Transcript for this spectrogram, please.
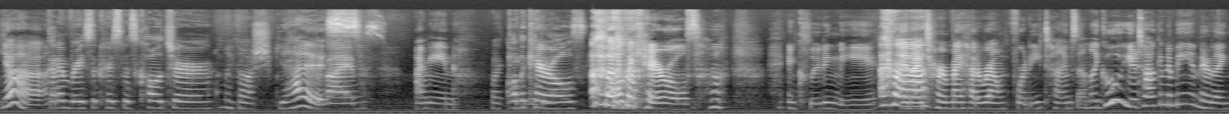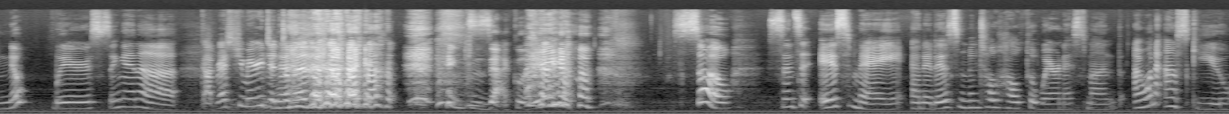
Yeah. Gotta embrace the Christmas culture, Oh my gosh, the yes. vibes, I mean, what all the carols. all the carols. including me, and I uh-huh. turn my head around 40 times. I'm like, ooh, you're talking to me? And they're like, nope, we're singing a. God rest you, merry gentlemen. exactly. so, since it is May and it is Mental Health Awareness Month, I want to ask you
